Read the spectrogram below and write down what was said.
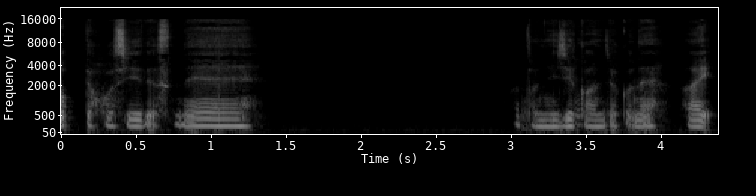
ってほしいですね。あと2時間弱ね。はい。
